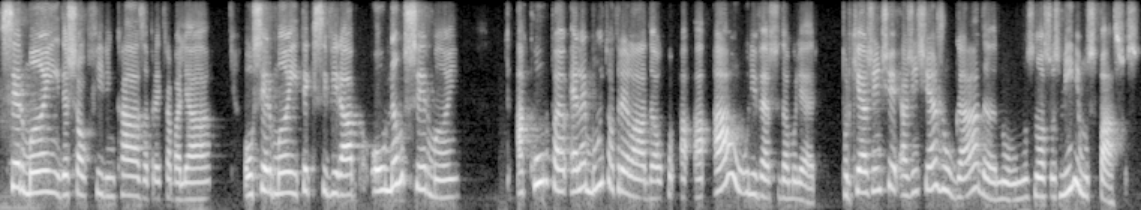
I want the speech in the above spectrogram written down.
Ser mãe e deixar o filho em casa para ir trabalhar, ou ser mãe e ter que se virar, ou não ser mãe. A culpa ela é muito atrelada ao, a, ao universo da mulher, porque a gente, a gente é julgada no, nos nossos mínimos passos.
